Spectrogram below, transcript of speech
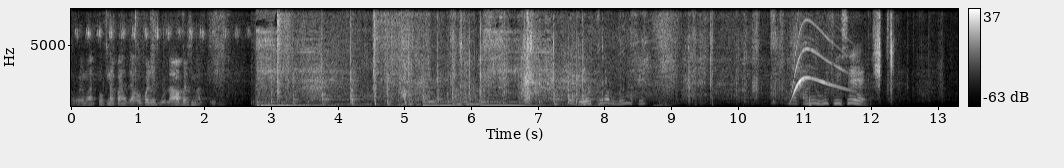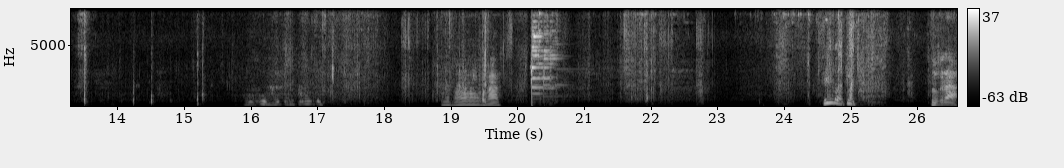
હવે મારે કોકના પાસે જવું પડશે. બોલાવવા પછી મારે વાહ વાહ. સિંહ તું છોકરા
